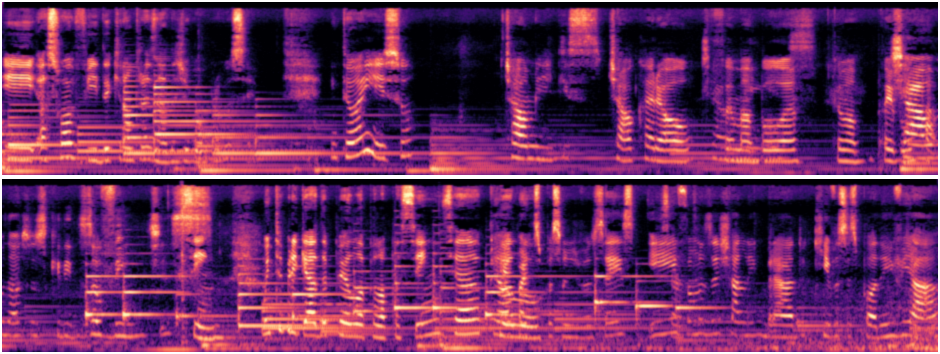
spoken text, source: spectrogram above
e a sua vida que não traz nada de bom pra você. Então é isso. Tchau, amigos. Tchau, Carol. Tchau, foi uma amigas. boa. Tchau, papo. nossos queridos ouvintes. Sim. Muito obrigada pela, pela paciência, Pela pelo. participação de vocês. E Certo. vamos deixar lembrado que vocês podem enviar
